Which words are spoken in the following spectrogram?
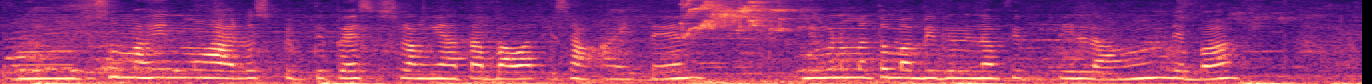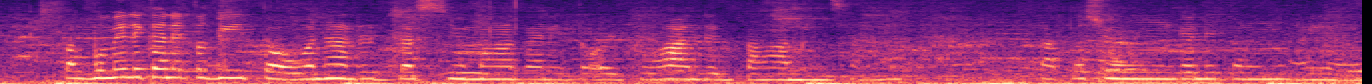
kung sumahin mo halos 50 pesos lang yata bawat isang item. Hindi mo naman to mabibili ng 50 lang, di ba? Pag bumili ka nito dito, 100 plus yung mga ganito or 200 pa nga minsan. Tapos yung ganitong, ayan,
